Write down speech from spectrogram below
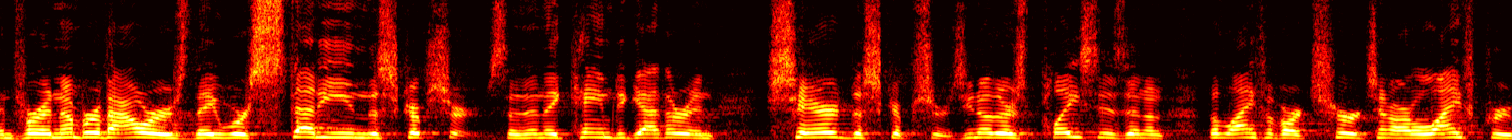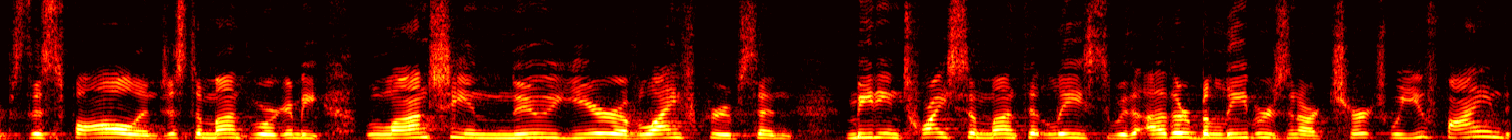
And for a number of hours, they were studying the scriptures. And then they came together and shared the scriptures. You know, there's places in the life of our church and our life groups this fall. In just a month, we're going to be launching a new year of life groups and meeting twice a month at least with other believers in our church. Will you find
